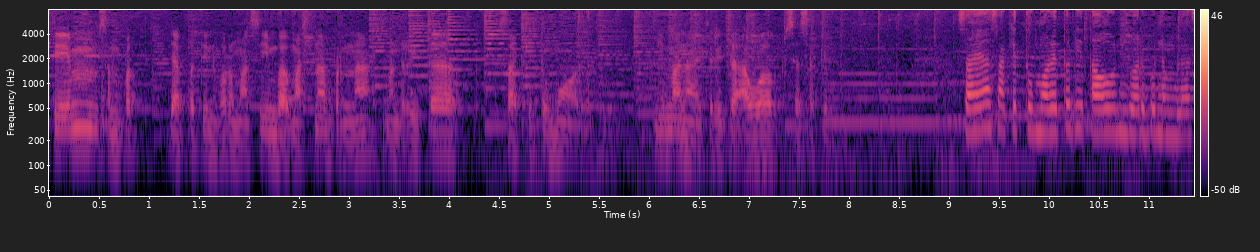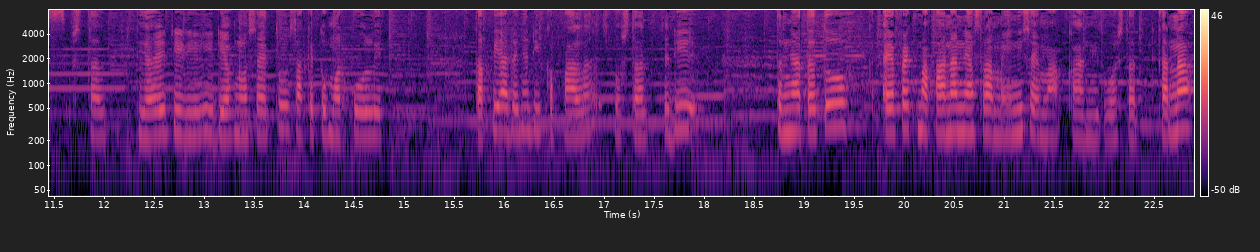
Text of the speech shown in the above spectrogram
tim sempat dapat informasi Mbak Masna pernah menderita sakit tumor. Gimana cerita awal bisa sakit? Saya sakit tumor itu di tahun 2016, Ustaz. Dia di, diagnosa itu sakit tumor kulit. Tapi adanya di kepala, Ustaz. Jadi ternyata tuh efek makanan yang selama ini saya makan gitu, Ustaz. Karena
